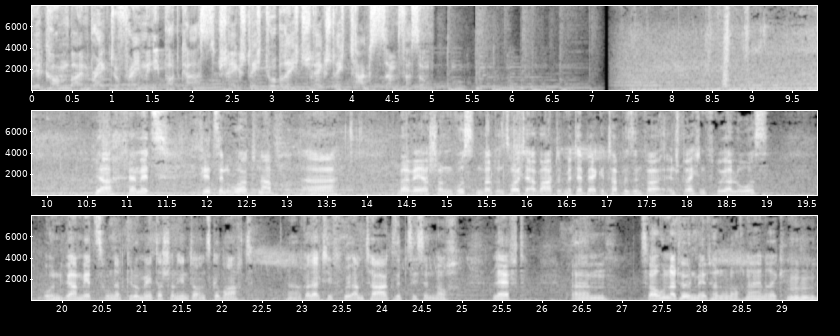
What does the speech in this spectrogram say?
Willkommen beim Break to Frame Mini Podcast, Schrägstrich Tourbericht, Schrägstrich Tagszusammenfassung. Ja, wir haben jetzt 14 Uhr knapp. Äh, weil wir ja schon wussten, was uns heute erwartet mit der Bergetappe, sind wir entsprechend früher los. Und wir haben jetzt 100 Kilometer schon hinter uns gebracht. Ja, relativ früh am Tag, 70 sind noch left. Ähm, 200 Höhenmeter nur noch, ne, Henrik? Mhm,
